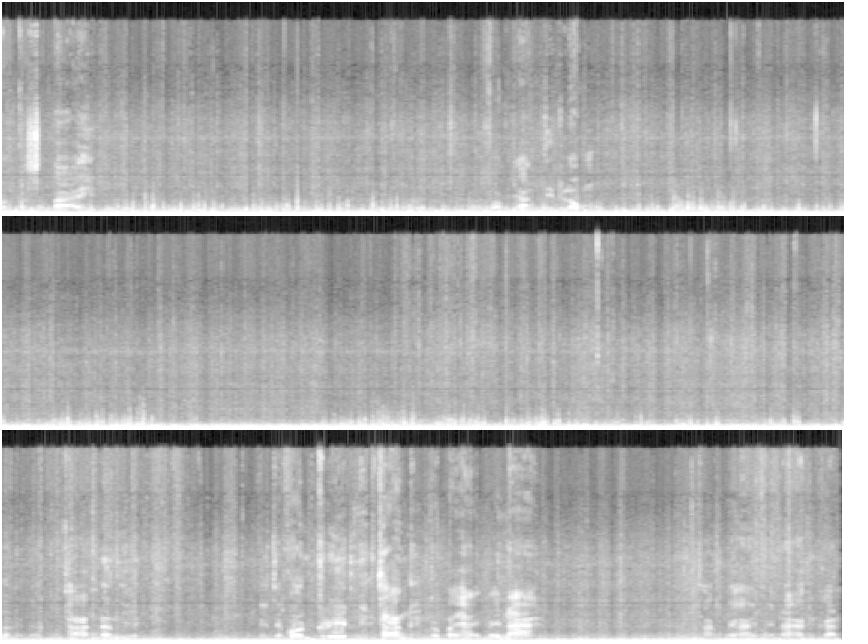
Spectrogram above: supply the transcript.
รถก็สบายต้องยานติดลม อนกรีตทางก็ไปให้ไปหน้าทางไปให้ไปหน้าคือกัน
